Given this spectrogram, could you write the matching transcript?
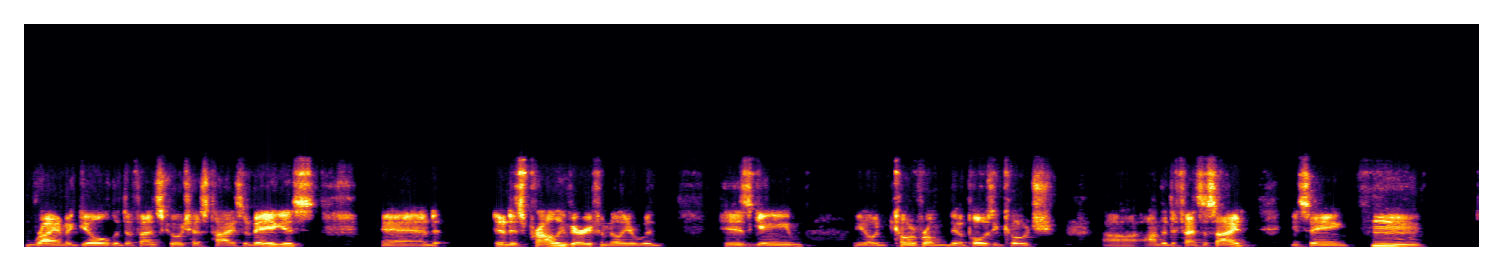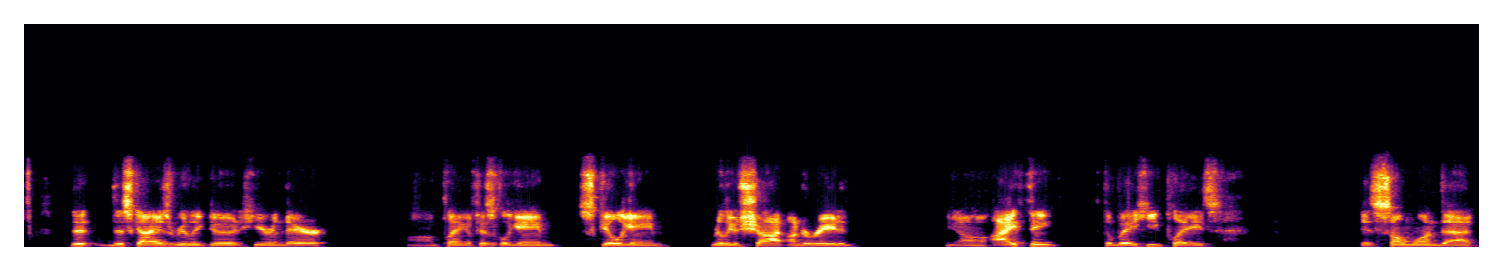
Ryan McGill, the defense coach, has ties to Vegas. And it is probably very familiar with his game you know, coming from the opposing coach uh, on the defensive side and saying, hmm, th- this guy is really good here and there, um, playing a physical game, skill game, really good shot, underrated. You know, I think the way he plays is someone that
